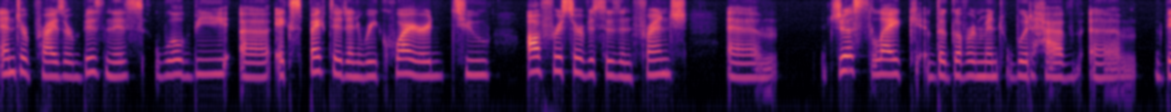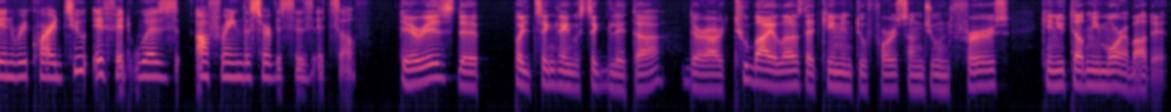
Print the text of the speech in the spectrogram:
enterprise or business will be uh, expected and required to offer services in French, um, just like the government would have um, been required to if it was offering the services itself. There is the Politique linguistique de l'État. There are two bylaws that came into force on June 1st. Can you tell me more about it?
